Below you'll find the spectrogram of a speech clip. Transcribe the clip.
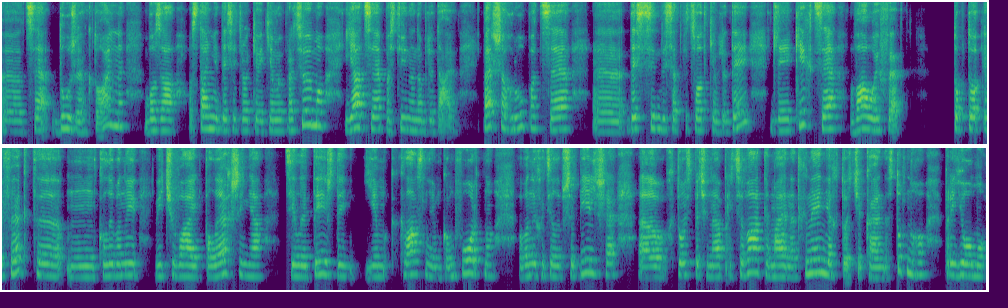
Е, Це дуже актуальне, бо за останні 10 років, які ми працюємо, я це постійно наблюдаю. Перша група це е, десь 70% людей, для яких це вау-ефект. Тобто ефект, е, коли вони відчувають полегшення цілий тиждень, їм класно, їм комфортно, вони хотіли б ще більше, е, хтось починає працювати, має натхнення, хтось чекає наступного прийому.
